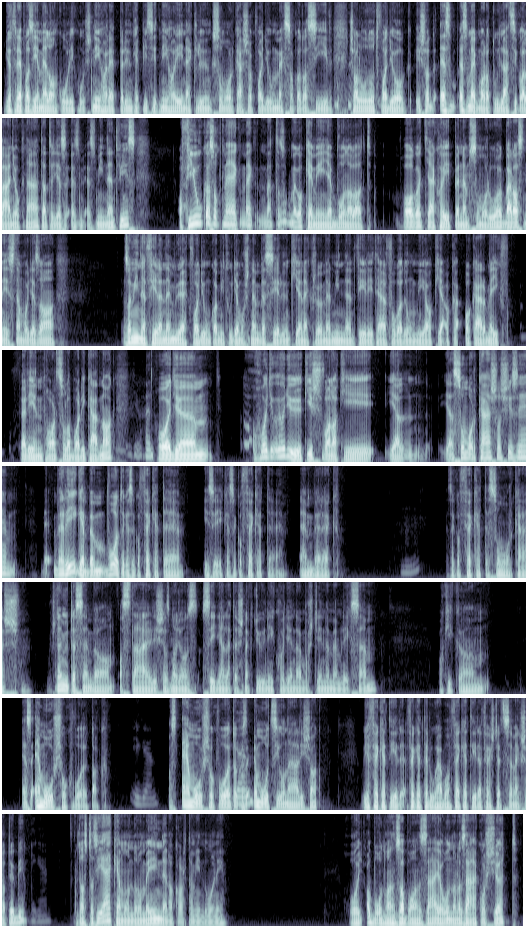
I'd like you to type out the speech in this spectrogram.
Ugye a trap az ilyen melankólikus, néha reppelünk egy picit, néha éneklünk, szomorkásak vagyunk, megszakad a szív, csalódott vagyok, és ez, ez megmaradt úgy látszik a lányoknál, tehát hogy ez, ez, ez mindent visz. A fiúk azok meg, meg, hát azok meg a keményebb vonalat hallgatják, ha éppen nem szomorúak, bár azt néztem, hogy ez a, ez a mindenféle neműek vagyunk, amit ugye most nem beszélünk ilyenekről, mert mindenfélét elfogadunk mi, akár melyik felén harcol a barikádnak, hogy, hogy, hogy ők is van, aki ilyen, ilyen szomorkásos izé, mert régebben voltak ezek a fekete izék, ezek a fekete emberek, ezek a fekete szomorkás, most nem jut eszembe a, a style, és ez nagyon szégyenletesnek tűnik, hogy én most én nem emlékszem, akik um, ez emósok voltak. Igen. Az emósok voltak, Igen. az emocionálisak, ugye feketére, fekete ruhában, feketére festett szemek, stb. Igen. De azt azért el kell mondanom, mert innen akartam indulni. Hogy a Bonanza Banzája, honnan az Ákos jött,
